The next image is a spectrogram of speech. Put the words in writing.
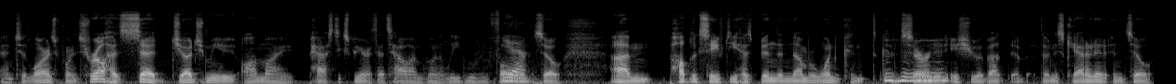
And to Lauren's point, Cherelle has said, "Judge me on my past experience. That's how I'm going to lead moving forward." Yeah. So, um, public safety has been the number one con- concern and issue about this candidate, and so.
